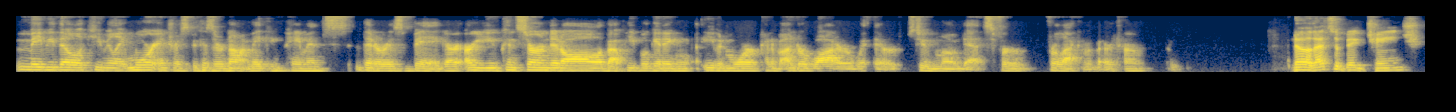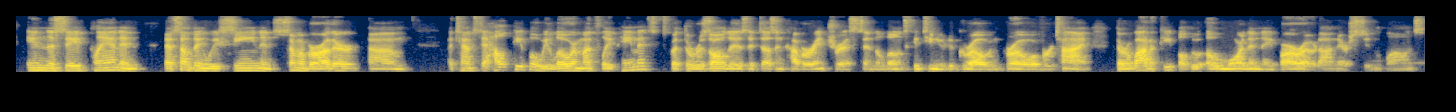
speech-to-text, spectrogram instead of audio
maybe they'll accumulate more interest because they're not making payments that are as big. Are, are you concerned at all about people getting even more kind of underwater with their student loan debts for, for lack of a better term? No, that's a big change in the SAVE plan. And that's something we've seen in some of our other um, attempts to help people. We lower monthly payments, but the result is it doesn't cover interest and the loans continue to grow and grow over time. There are a lot of people who owe more than they borrowed on their student loans.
